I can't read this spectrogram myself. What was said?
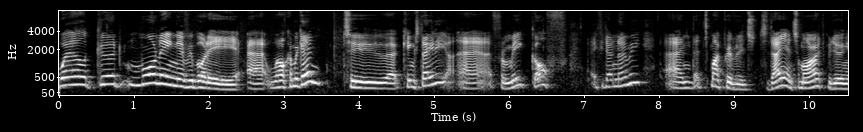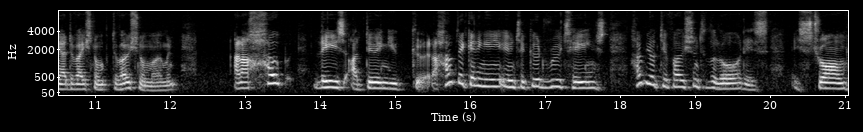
Well, good morning, everybody. Uh, welcome again to uh, King's Daily uh, from me, Goff, if you don't know me. And it's my privilege today and tomorrow to be doing our devotional, devotional moment. And I hope these are doing you good. I hope they're getting you into good routines. Hope your devotion to the Lord is, is strong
